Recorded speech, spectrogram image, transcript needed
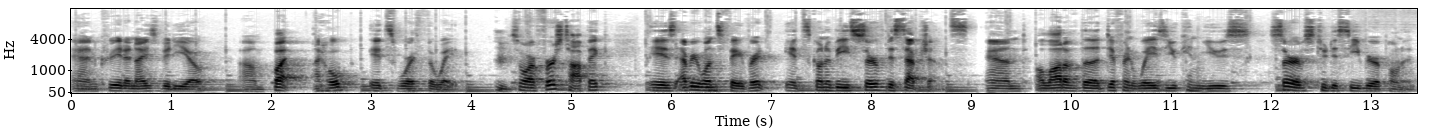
and create a nice video, um, but I hope it's worth the wait. so our first topic is everyone's favorite. It's going to be serve deceptions and a lot of the different ways you can use serves to deceive your opponent.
